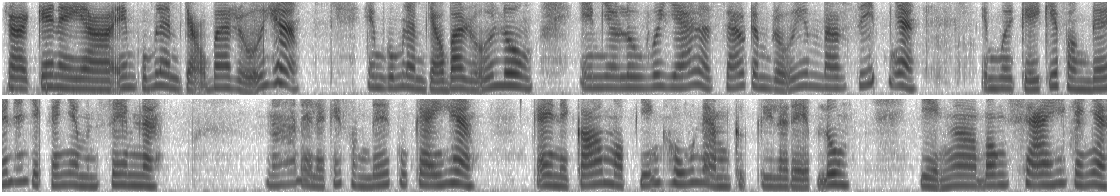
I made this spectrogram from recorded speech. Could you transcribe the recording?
Rồi cây này à, em cũng làm chậu ba rưỡi ha. Em cũng làm chậu ba rưỡi luôn. Em giao lưu với giá là sáu trăm rưỡi em bao ship nha. Em quay kỹ cái phần đế hết cho cả nhà mình xem nè. Nó đây là cái phần đế của cây ha. Cây này có một dáng hú nằm cực kỳ là đẹp luôn. Dạng uh, bonsai hết cả nhà.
